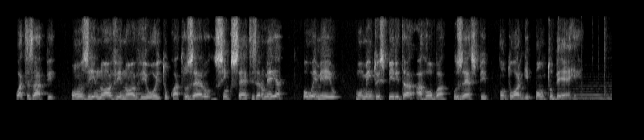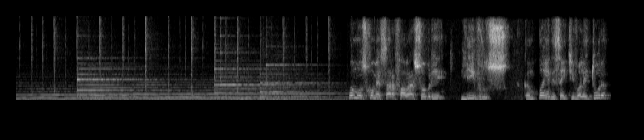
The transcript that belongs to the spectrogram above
WhatsApp 11 99840 5706 ou e-mail momentoespírita.usesp.org.br. Vamos começar a falar sobre livros. campanha de incentivo à leitura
